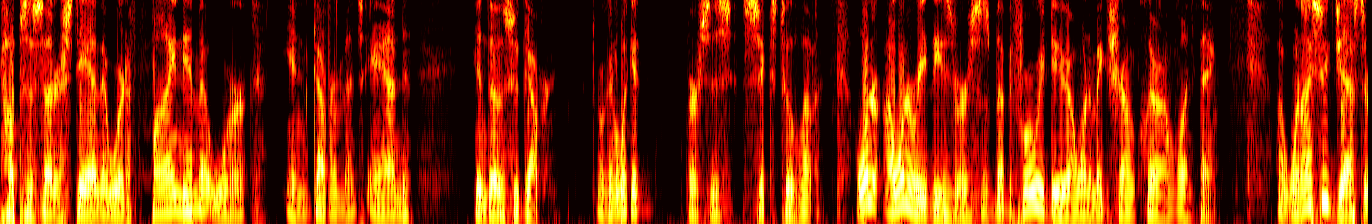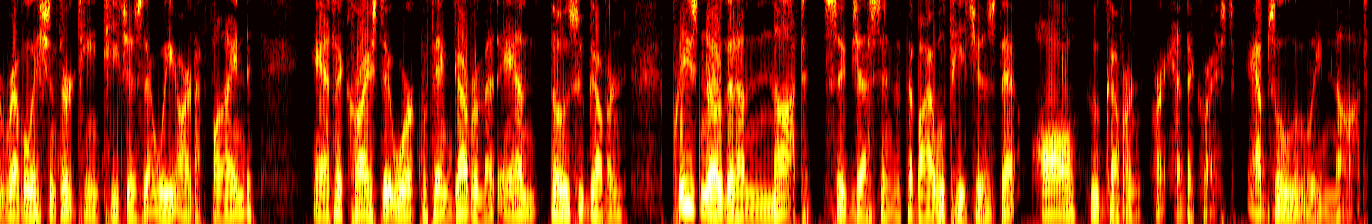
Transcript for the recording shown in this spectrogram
helps us understand that we're to find Him at work in governments and in those who govern. We're going to look at verses 6 to 11. I want to, I want to read these verses, but before we do, I want to make sure I'm clear on one thing. Uh, when I suggest that Revelation 13 teaches that we are to find Antichrist at work within government and those who govern, please know that I'm not suggesting that the Bible teaches that all who govern are Antichrist. Absolutely not.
